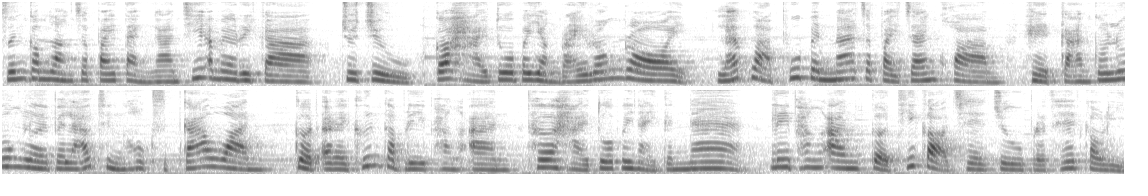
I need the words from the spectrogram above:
ซึ่งกำลังจะไปแต่งงานที่อเมริกา จู่ๆ ก็หายตัวไปอย่างไร้ร่องรอย และกว่าผู้เป็นแม่จะไปแจ้งความ เหตุการณ์ก็ล่วงเลยไปแล้วถึง 69 วัน เกิดอะไรขึ้นกับลีพังอัน เธอหายตัวไปไหนกันแน่ ลีพังอันเกิดที่เกาะเชจูประเทศเกาหลี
